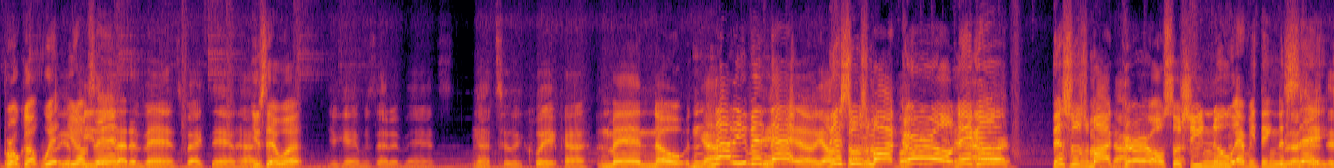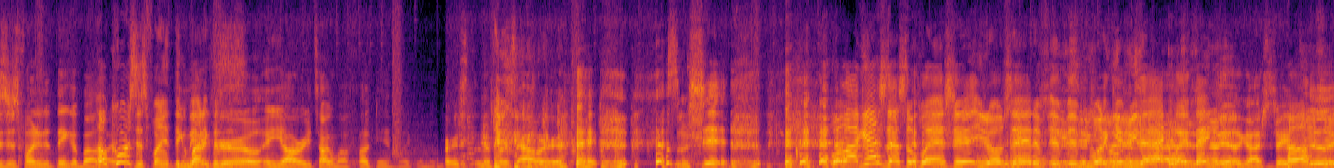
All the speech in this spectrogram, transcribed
broke up with. Your You know what I'm piece was saying? that advanced back then, huh? You said what? Your game was that advanced. You mm. got to it quick, huh? Man, no, God not even damn, that. This was my girl, nigga. hour? This was my Nah, girl, so she knew everything to say. Just, it's just funny to think about. of like, course, it's funny to think meet about a it because girl and y'all already talking about fucking like in the first in the first hour. Some shit. well, I guess that's some plan shit. You know what I'm saying? If, if, if you want to give me the accolade, thank you. Yeah, you, got straight Huh? to See,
